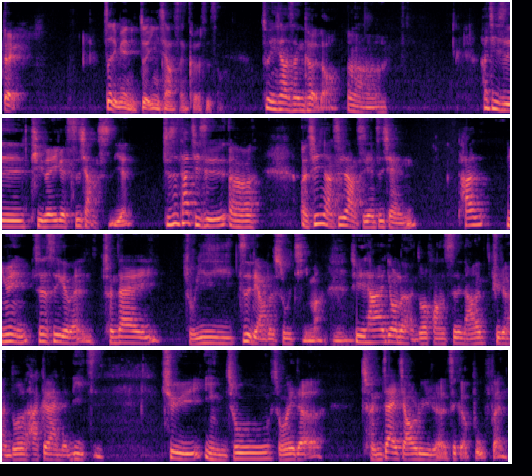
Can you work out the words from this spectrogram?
对，这里面你最印象深刻是什么？最印象深刻的、哦，嗯。他其实提了一个思想实验，就是他其实呃呃，先讲思想实验之前，他因为这是一个存在主义治疗的书籍嘛，嗯、所以他用了很多方式，然后举了很多他个案的例子，去引出所谓的存在焦虑的这个部分。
